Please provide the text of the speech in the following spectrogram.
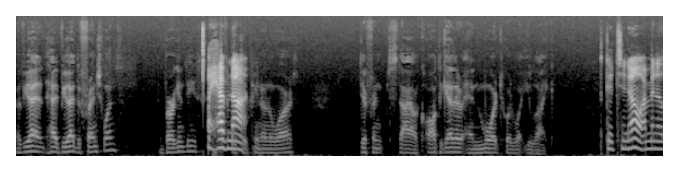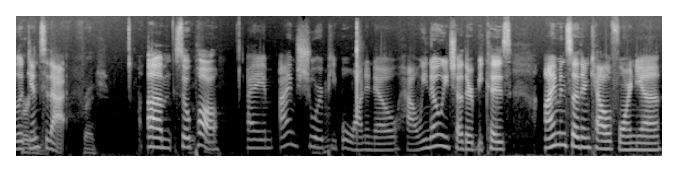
Have you had Have you had the French ones, the Burgundies? I have not. Pinot Noirs. Different style altogether, and more toward what you like. Good to know. I'm going to look Burgundy. into that. French. Um, so You'll see. Paul, I am I'm sure Mm-hmm. people want to know how we know each other because I'm in Southern California.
